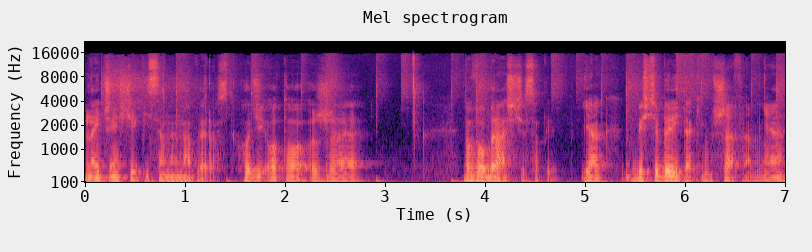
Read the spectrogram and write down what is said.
najczęściej pisane na wyrost. Chodzi o to, że no wyobraźcie sobie, jakbyście byli takim szefem, nie?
